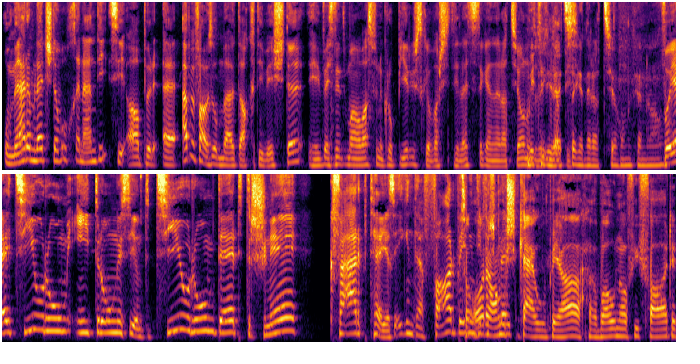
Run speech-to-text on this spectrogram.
Und nach dem letzten Wochenende sind aber äh, ebenfalls Umweltaktivisten, ich weiß nicht mal, was für eine Gruppierung es gibt, wahrscheinlich die letzte Generation. Wieder die letzte Generation, genau. die ja in den Zielraum eingedrungen sind und der Zielraum dort der Schnee gefärbt haben. Also irgendeine Farbe So orange-gelb, ja. Aber auch noch fünf Fahrer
